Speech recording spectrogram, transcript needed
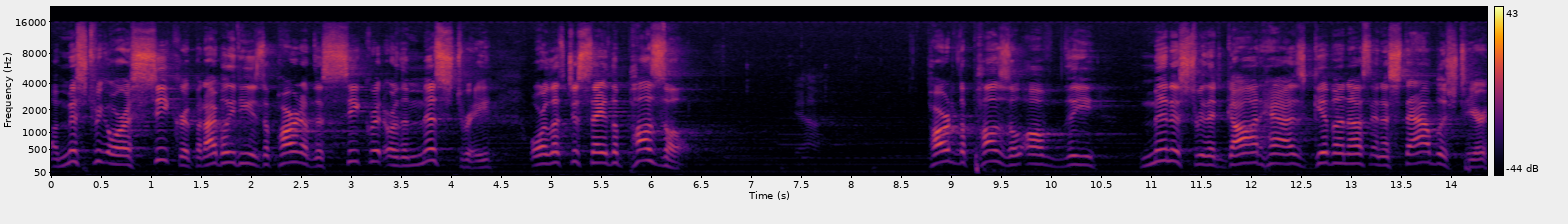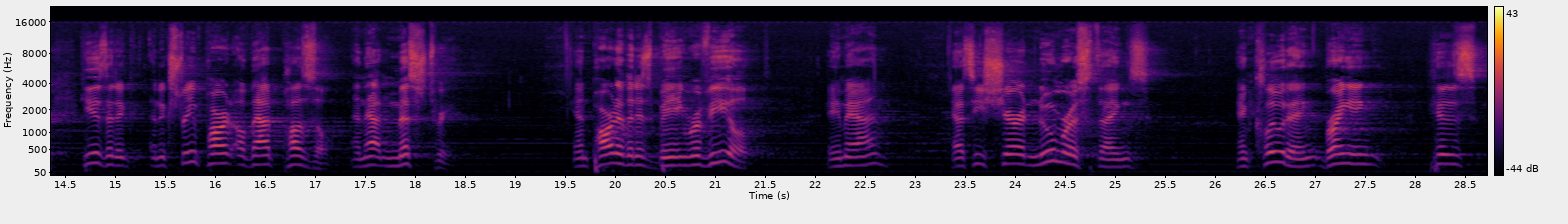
a mystery or a secret, but I believe he is a part of the secret or the mystery, or let's just say the puzzle. Part of the puzzle of the ministry that God has given us and established here. He is an, an extreme part of that puzzle and that mystery. And part of it is being revealed. Amen? As he shared numerous things including bringing his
